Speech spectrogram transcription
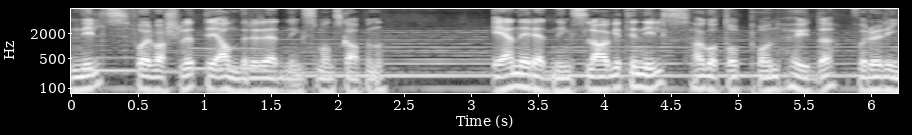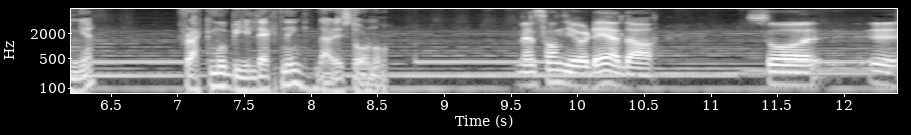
Nils får varslet de andre redningsmannskapene. En i redningslaget til Nils har gått opp på en høyde for å ringe, for det er ikke mobildekning der de står nå. Mens han gjør det, da, så uh,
